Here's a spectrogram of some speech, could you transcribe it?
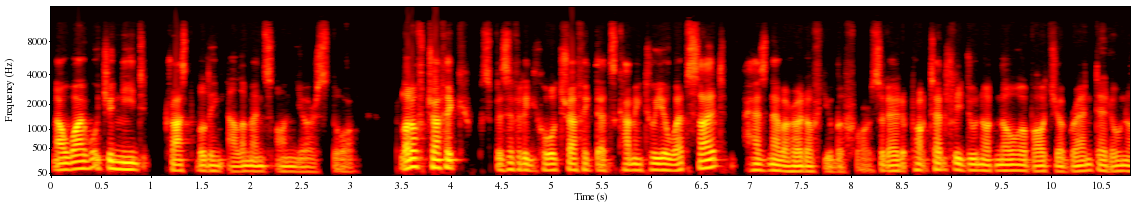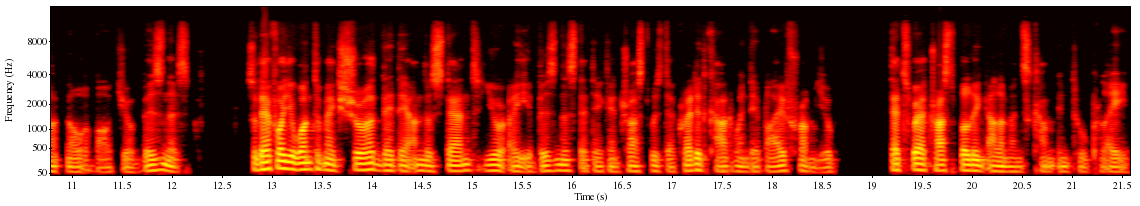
Now, why would you need trust building elements on your store? A lot of traffic, specifically cold traffic that's coming to your website, has never heard of you before. So they potentially do not know about your brand. They do not know about your business. So therefore, you want to make sure that they understand you're a business that they can trust with their credit card when they buy from you. That's where trust building elements come into play.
